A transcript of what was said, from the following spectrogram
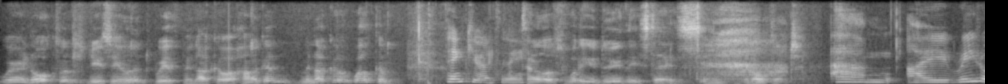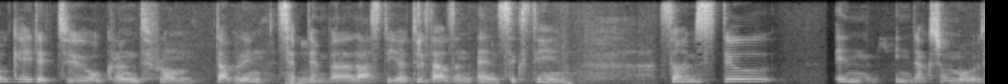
We're in Auckland, New Zealand, with Minako O'Hagan. Minako, welcome. Thank you, Anthony. Tell us, what do you do these days in, in Auckland? Um, I relocated to Auckland from Dublin September last year, 2016. So I'm still in induction mode,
